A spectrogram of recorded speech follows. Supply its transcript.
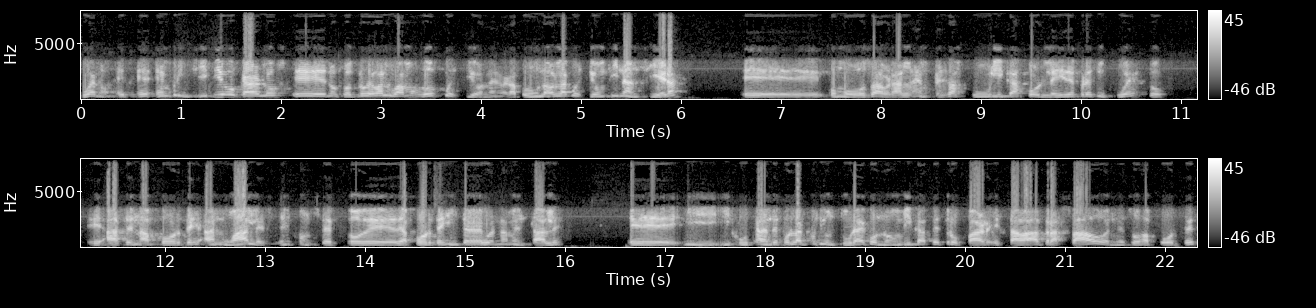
Bueno, en, principio, Carlos, eh, nosotros evaluamos dos cuestiones, ¿verdad? Por un lado, la cuestión financiera. Como vos sabrás, las empresas públicas por ley de presupuesto eh, hacen aportes anuales en concepto de, aportes intergubernamentales. Eh, y, justamente por la coyuntura económica, Petropar estaba atrasado en esos aportes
